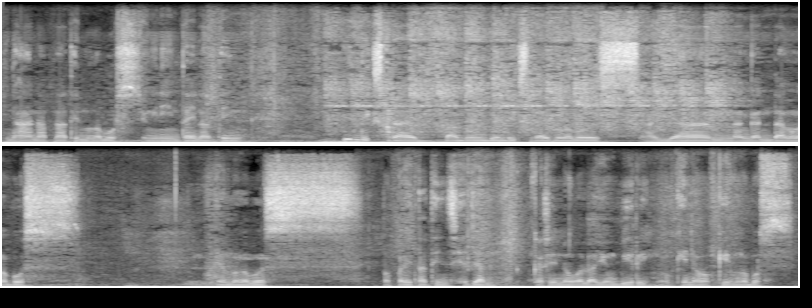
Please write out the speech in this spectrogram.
hinahanap natin mga boss. Yung hinihintay nating Bindix Drive. Bagong Bindix Drive mga boss. Ayan, ang ganda mga boss. Yan mga boss. Papalit natin siya dyan. Kasi nawala yung bearing. Okay na okay mga boss.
